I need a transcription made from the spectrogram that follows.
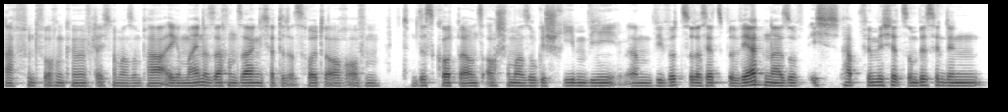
nach fünf Wochen können wir vielleicht nochmal so ein paar allgemeine Sachen sagen. Ich hatte das heute auch auf dem, dem Discord bei uns auch schon mal so geschrieben, wie, ähm, wie würdest du das jetzt bewerten? Also ich habe für mich jetzt so ein bisschen den,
